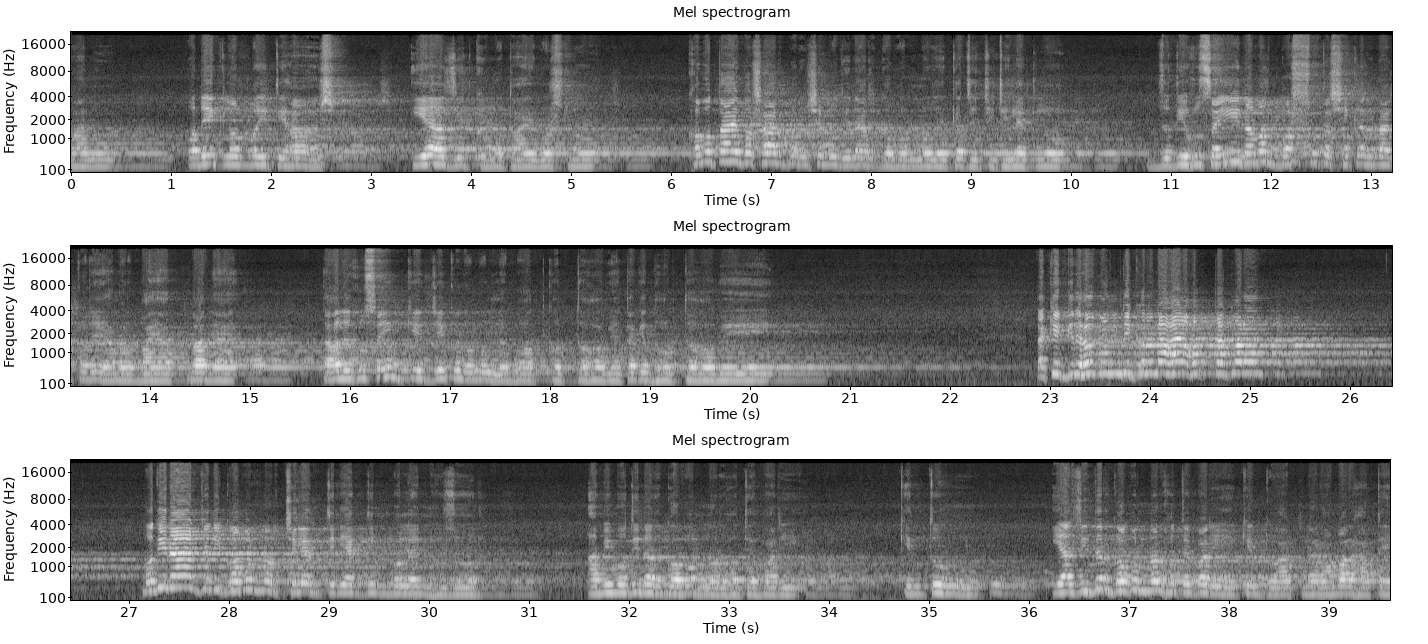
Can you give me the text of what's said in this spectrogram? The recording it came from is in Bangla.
অনেক লম্বা ইতিহাস ইয়াজিদ ক্ষমতায় বসল। ক্ষমতায় বসার পরে সে মদিনার গভর্নরের কাছে চিঠি লেখলো, যদি হুসাইন আমার বর্ষতা স্বীকার না করে আমার বায়াত না নেয়, তাহলে হুসাইনকে যে কোনো মূল্যে বধ করতে হবে, তাকে ধরতে হবে। তাকে গৃহবন্দী করে না হয় হত্যা করো মদিনার যিনি গভর্নর ছিলেন, তিনি একদিন বলেন, হুজুর, আমি মদিনার গভর্নর হতে পারি, কিন্তু ইয়াজিদের গভর্নর হতে পারি, কিন্তু আপনার আমার হাতে,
